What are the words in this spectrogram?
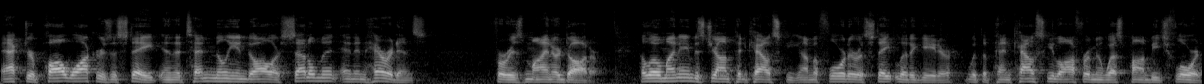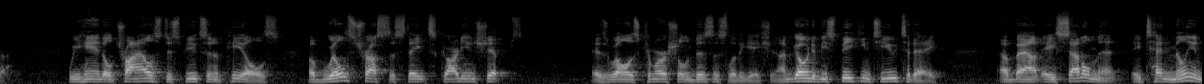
actor Paul Walker's estate in a $10 million settlement and inheritance for his minor daughter. Hello, my name is John Pankauski. I'm a Florida estate litigator with the Pankauski Law Firm in West Palm Beach, Florida. We handle trials, disputes, and appeals of wills, trusts, estates, guardianships, as well as commercial and business litigation. I'm going to be speaking to you today about a settlement, a $10 million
